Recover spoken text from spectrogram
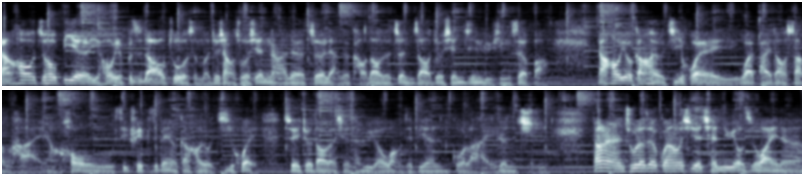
然后之后毕业了以后也不知道要做什么，就想说先拿着这两个考到的证照就先进旅行社吧。然后又刚好有机会外派到上海，然后 C Trip 这边又刚好有机会，所以就到了携程旅游网这边过来任职。当然除了这个观光系的前女友之外呢，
